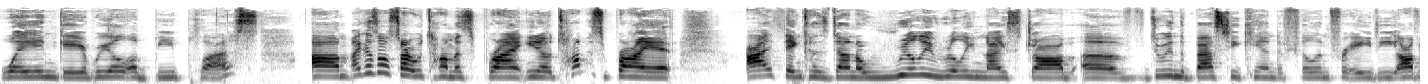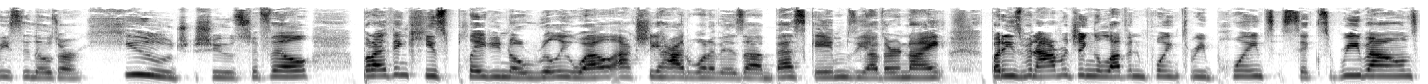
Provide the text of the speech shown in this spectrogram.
Wenyen Gabriel a B plus. Um, I guess I'll start with Thomas Bryant. You know, Thomas Bryant I think has done a really, really nice job of doing the best he can to fill in for AD. Obviously, those are huge shoes to fill, but I think he's played, you know, really well. Actually, had one of his uh, best games the other night, but he's been averaging 11.3 points, six rebounds.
